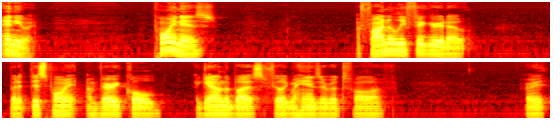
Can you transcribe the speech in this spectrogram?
Anyway, point is, I finally figure it out. But at this point, I'm very cold. I get on the bus. I feel like my hands are about to fall off. Right?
